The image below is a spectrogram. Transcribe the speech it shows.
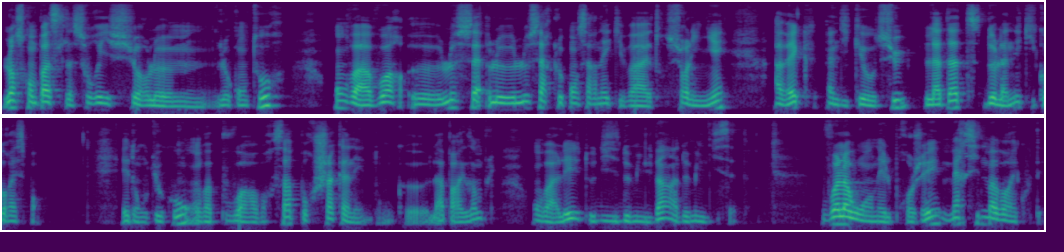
lorsqu'on passe la souris sur le, contour, on va avoir euh, le, cercle concerné qui va être surligné avec indiqué au-dessus la date de l'année qui correspond. Et donc du coup, on va pouvoir avoir ça pour chaque année. Donc euh, là, par exemple, on va aller de 2020 à 2017. Voilà où en est le projet. Merci de m'avoir écouté.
